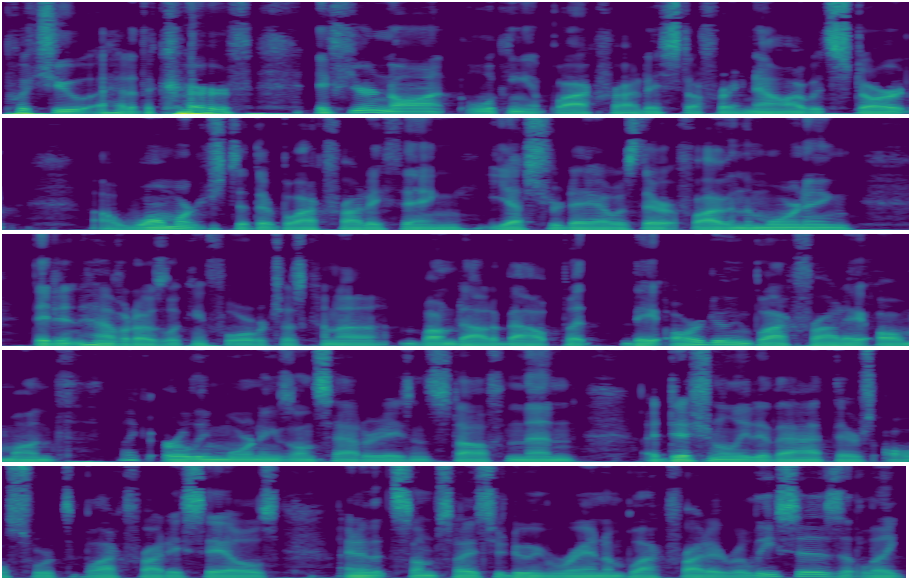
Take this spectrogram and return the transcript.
put you ahead of the curve. If you're not looking at Black Friday stuff right now, I would start. Uh, Walmart just did their Black Friday thing yesterday. I was there at five in the morning. They didn't have what I was looking for, which I was kind of bummed out about. But they are doing Black Friday all month, like early mornings on Saturdays and stuff. And then additionally to that, there's all sorts of Black Friday sales. I know that some sites are doing random Black Friday releases at like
